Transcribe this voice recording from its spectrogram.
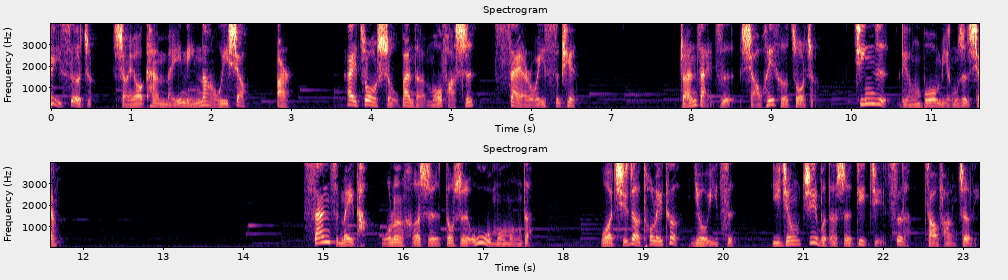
褪色者想要看梅琳娜微笑。二，爱做手办的魔法师塞尔维斯篇。转载自小黑盒作者。今日凌波，明日香。三姊妹塔无论何时都是雾蒙蒙的。我骑着托雷特又一次，已经记不得是第几次了，造访这里。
